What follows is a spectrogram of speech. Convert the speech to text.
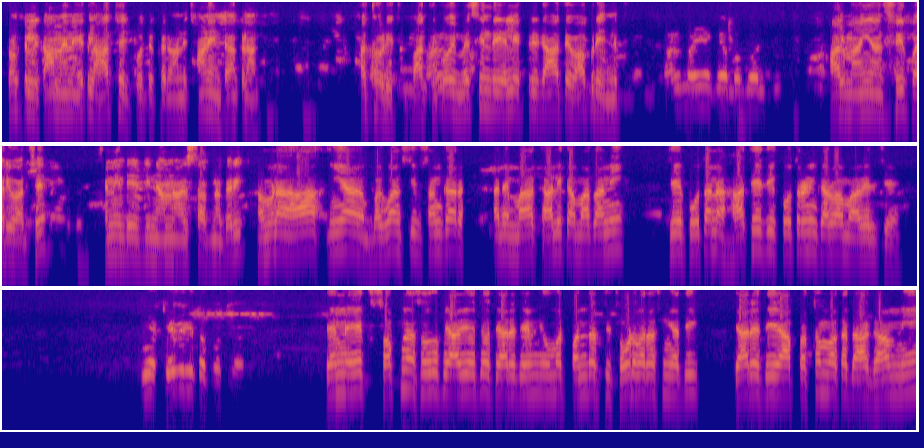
ટોટલી કામ એને એકલા હાથે જ પોતે કરવાનું છાણીને ઢાંકણા હથોડી બાકી કોઈ મશીનરી ઇલેક્ટ્રિક આ તે વાપરી નથી. હાલમાં અહીંયા શિવ પરિવાર છે. શનિદેવજીને નામના સ્થાપના કરી. હમણાં આ અહીંયા ભગવાન શિવ શંકર અને મા કાલિકા માતાની જે પોતાના હાથેથી કોતરણી કરવામાં આવેલ છે. કેવી રીતે તેમને એક સ્વપ્ન સ્વરૂપે આવ્યો હતો ત્યારે તેમની ઉંમર પંદરથી સોળ વર્ષની હતી. ત્યારે તે આ પ્રથમ વખત આ ગામની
